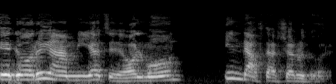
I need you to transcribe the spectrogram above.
اداره امنیت آلمان این دفترچه رو داره.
